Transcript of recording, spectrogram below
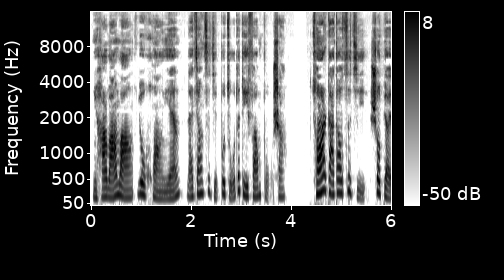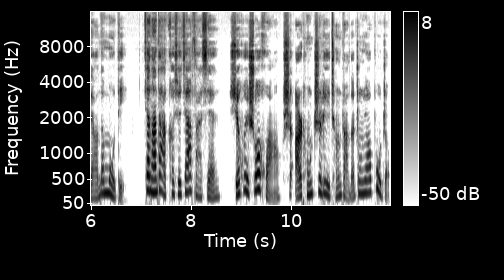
女孩往往用谎言来将自己不足的地方补上，从而达到自己受表扬的目的。加拿大科学家发现，学会说谎是儿童智力成长的重要步骤，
